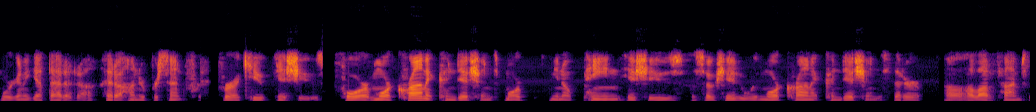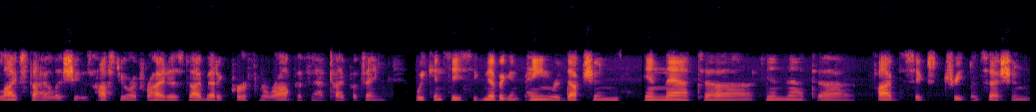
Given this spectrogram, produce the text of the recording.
we're going to get that at a at 100% for, for acute issues. For more chronic conditions, more you know pain issues associated with more chronic conditions that are uh, a lot of times lifestyle issues, osteoarthritis, diabetic peripheral neuropathy, that type of thing. we can see significant pain reductions in that uh, in that uh, five to six treatment session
